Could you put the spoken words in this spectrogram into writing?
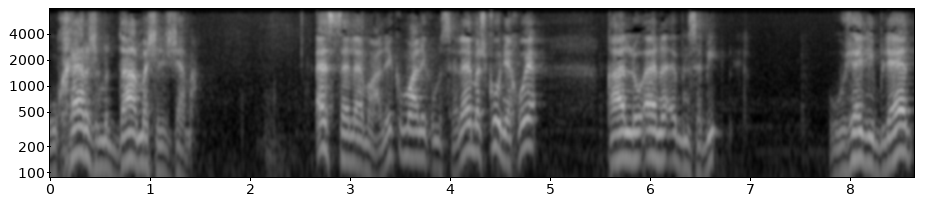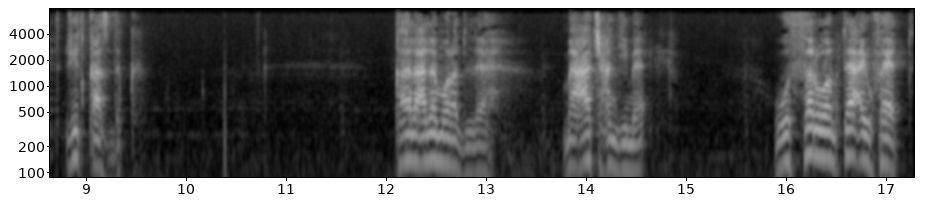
وخارج من الدار ماشي للجامع. السلام عليكم وعليكم السلام. شكون يا خويا؟ قال له أنا ابن سبيل. وجالي بلاد جيت قاصدك. قال على مراد الله ما عادش عندي مال. والثروة متاعي وفات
